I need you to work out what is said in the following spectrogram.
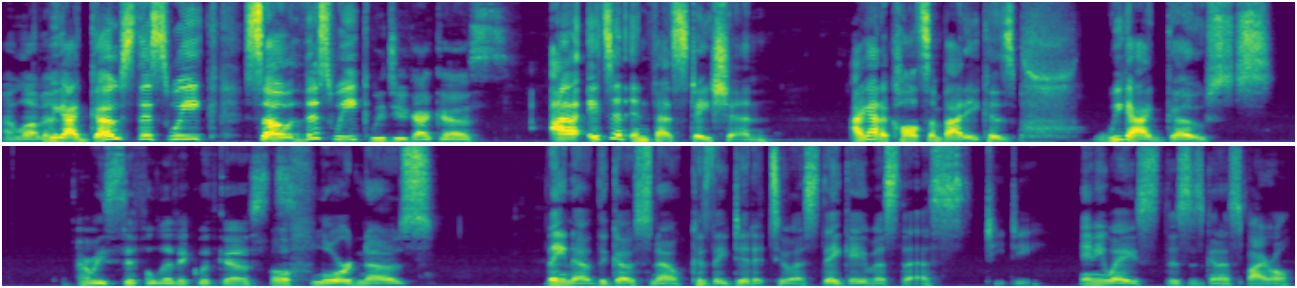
I love it. We got ghosts this week. So this week, we do got ghosts. I, it's an infestation. I gotta call somebody because we got ghosts. Are we syphilitic with ghosts? Oh, Lord knows. They know. The ghosts know because they did it to us. They gave us the STD. Anyways, this is gonna spiral.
